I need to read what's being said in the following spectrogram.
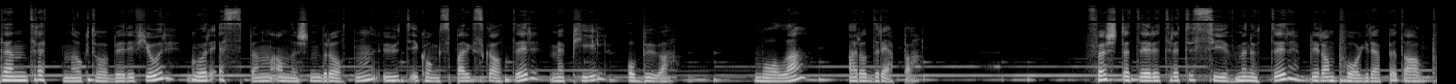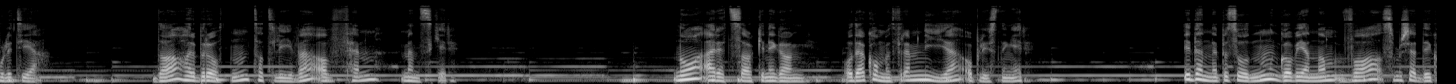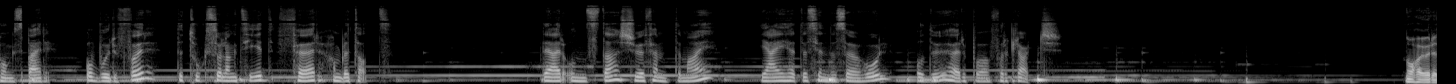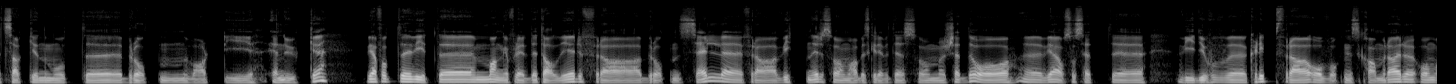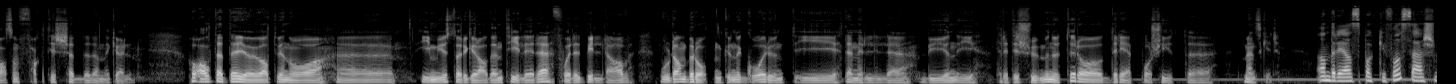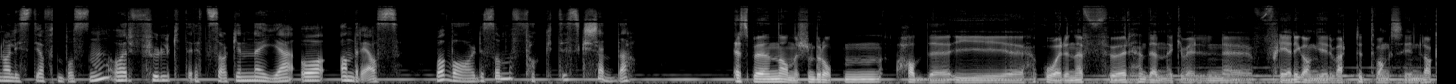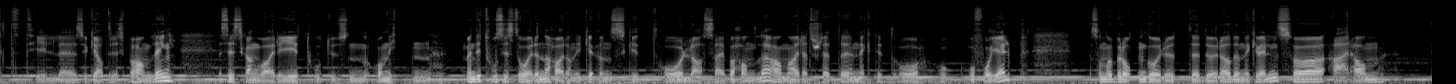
Den 13. oktober i fjor går Espen Andersen Bråten ut i Kongsbergs gater med pil og bue. Målet er å drepe. Først etter 37 minutter blir han pågrepet av politiet. Da har Bråten tatt livet av fem mennesker. Nå er rettssaken i gang, og det har kommet frem nye opplysninger. I denne episoden går vi gjennom hva som skjedde i Kongsberg, og hvorfor det tok så lang tid før han ble tatt. Det er onsdag 25. mai. Jeg heter Synne Søhol, og du hører på Forklart. Nå har jo rettssaken mot eh, Bråten vart i en uke. Vi har fått vite mange flere detaljer fra Bråten selv, eh, fra vitner som har beskrevet det som skjedde, og eh, vi har også sett videoklipp fra overvåkningskameraer om hva som faktisk skjedde denne kvelden. Og alt dette gjør jo at vi nå, i mye større grad enn tidligere, får et bilde av hvordan Bråten kunne gå rundt i denne lille byen i 37 minutter og drepe og skyte mennesker. Andreas Bakkefoss er journalist i Aftenposten og har fulgt rettssaken nøye. Og Andreas, hva var det som faktisk skjedde? Espen Andersen Bråten hadde i årene før denne kvelden eh, flere ganger vært tvangsinnlagt til eh, psykiatrisk behandling. Siste gang var i 2019. Men de to siste årene har han ikke ønsket å la seg behandle. Han har rett og slett nektet å, å, å få hjelp. Så når Bråten går ut døra denne kvelden, så er han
